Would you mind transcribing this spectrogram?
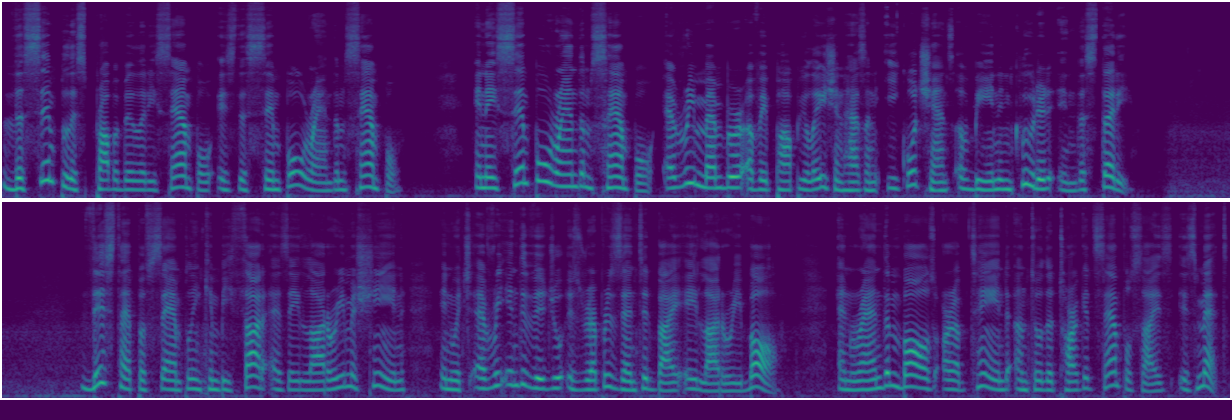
The simplest probability sample is the simple random sample. In a simple random sample, every member of a population has an equal chance of being included in the study. This type of sampling can be thought as a lottery machine in which every individual is represented by a lottery ball, and random balls are obtained until the target sample size is met.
